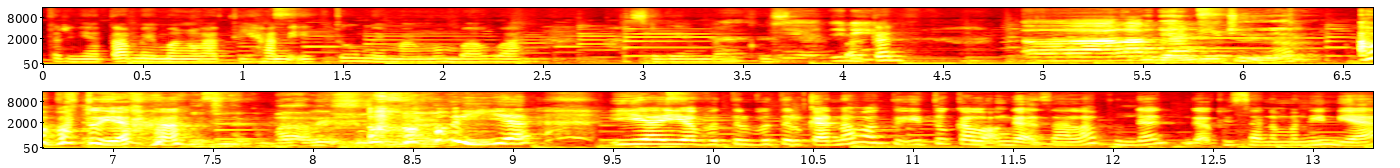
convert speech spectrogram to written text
Ternyata memang latihan itu memang membawa hasil yang bagus. Iya, jadi Bahkan eh, Udah latihan lucu ya. apa tuh ya? Bajunya kebalik. Oh iya, iya iya betul betul karena waktu itu kalau nggak salah bunda nggak bisa nemenin ya.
